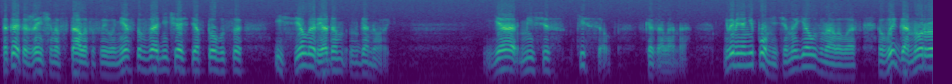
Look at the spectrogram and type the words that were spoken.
какая-то женщина встала со своего места в задней части автобуса и села рядом с Ганорой. «Я миссис Киссел», — сказала она. «Вы меня не помните, но я узнала вас. Вы Ганора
